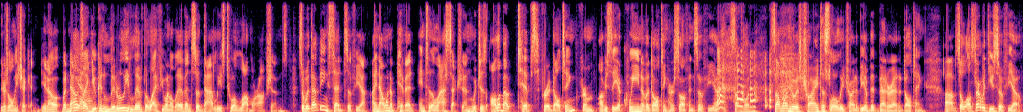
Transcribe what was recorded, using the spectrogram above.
There's only chicken, you know? But now it's like you can literally live the life you want to live. And so that leads to a lot more options. So with that being said, Sophia, I now want to pivot into the last section, which is all about tips for adulting from obviously a queen of adulting herself in Sophia, someone, someone who is trying to slowly try to be a bit better at adulting. Um, so I'll start with you, Sophia.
